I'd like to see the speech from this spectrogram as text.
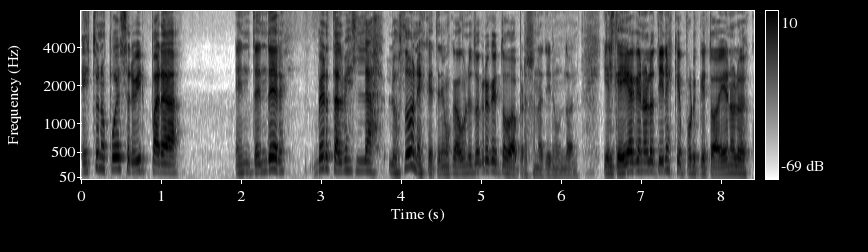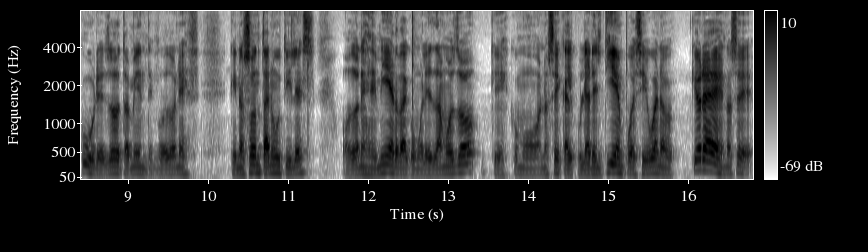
esto nos puede servir para entender, ver tal vez los dones que tenemos cada uno. Yo creo que toda persona tiene un don. Y el que diga que no lo tiene es que porque todavía no lo descubre. Yo también tengo dones que no son tan útiles, o dones de mierda, como les llamo yo, que es como, no sé, calcular el tiempo, decir, bueno, ¿qué hora es? No sé,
